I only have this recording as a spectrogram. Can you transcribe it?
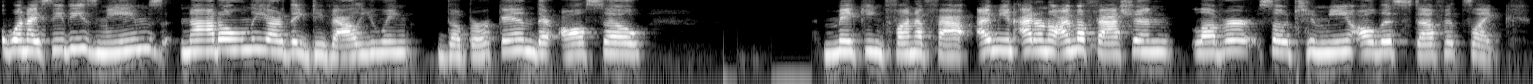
when I see these memes, not only are they devaluing the Birkin, they're also making fun of fat. I mean, I don't know. I'm a fashion lover, so to me, all this stuff, it's like,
